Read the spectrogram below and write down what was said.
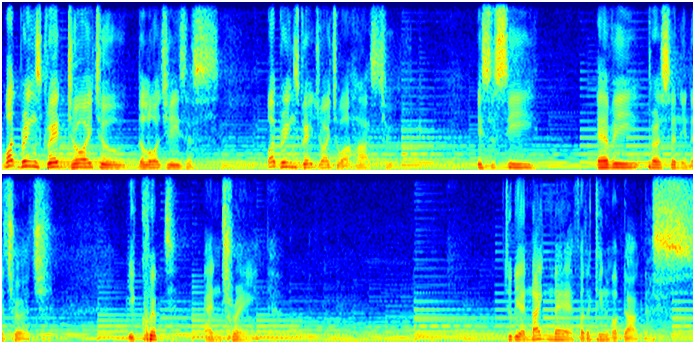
what brings great joy to the Lord Jesus, what brings great joy to our hearts too, is to see every person in the church equipped and trained to be a nightmare for the kingdom of darkness,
